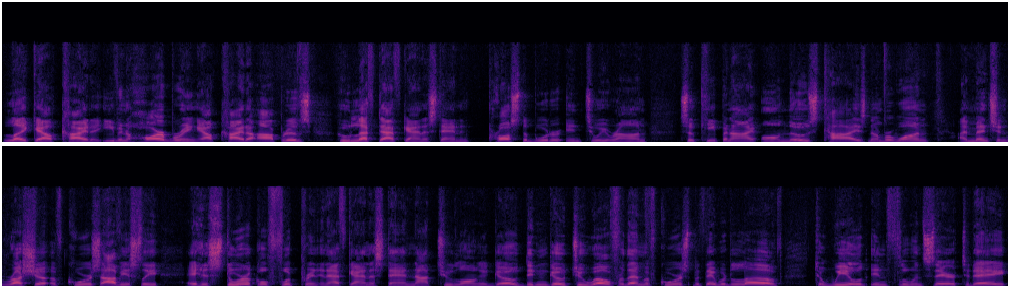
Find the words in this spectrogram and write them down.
like Al Qaeda, even harboring Al Qaeda operatives who left Afghanistan and crossed the border into Iran. So keep an eye on those ties. Number one, I mentioned Russia, of course, obviously a historical footprint in Afghanistan not too long ago. Didn't go too well for them, of course, but they would love to wield influence there today.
